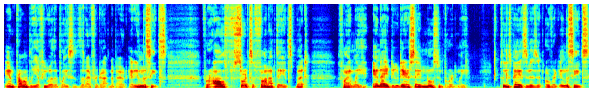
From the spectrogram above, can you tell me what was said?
and probably a few other places that I've forgotten about. And in the seats for all sorts of fun updates. But finally, and I do dare say most importantly, please pay us a visit over at In the Seats,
